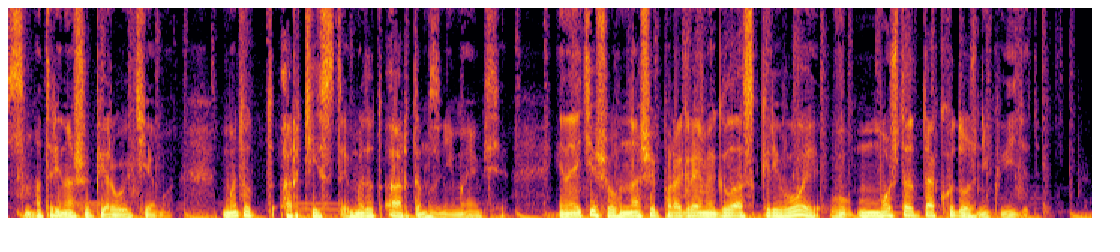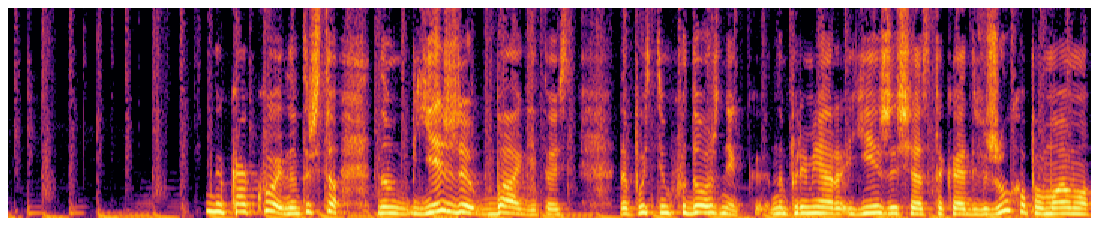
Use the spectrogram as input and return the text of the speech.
Смотри нашу первую тему. Мы тут артисты, мы тут артом занимаемся. И найти, что в нашей программе глаз кривой, может, это так художник видит. Ну какой? Ну ты что? Ну есть же баги. То есть, допустим, художник, например, есть же сейчас такая движуха, по-моему,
